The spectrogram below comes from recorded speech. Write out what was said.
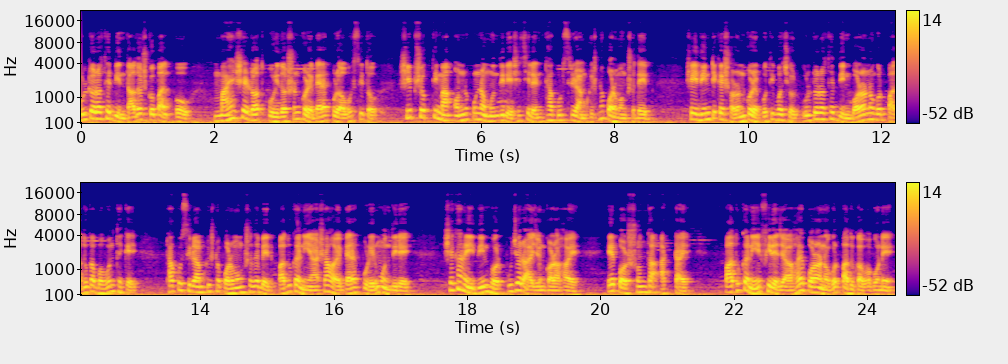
উল্টো রথের দিন দ্বাদশ গোপাল ও মাহেশের রথ পরিদর্শন করে ব্যারাকপুরে অবস্থিত শিবশক্তি মা অন্নপূর্ণা মন্দিরে এসেছিলেন ঠাকুর শ্রী রামকৃষ্ণ পরমহংসদেব। সেই দিনটিকে স্মরণ করে প্রতি বছর উল্টো রথের দিন বরানগর পাদুকা ভবন থেকে ঠাকুর শ্রী রামকৃষ্ণ পরমহংসদেবের পাদুকা নিয়ে আসা হয় ব্যারাকপুরের মন্দিরে। সেখানেই দিনভর পুজোর আয়োজন করা হয়। এরপর সন্ধ্যা আটটায় পাদুকা নিয়ে ফিরে যাওয়া হয় বরানগর পাদুকা ভবনে।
